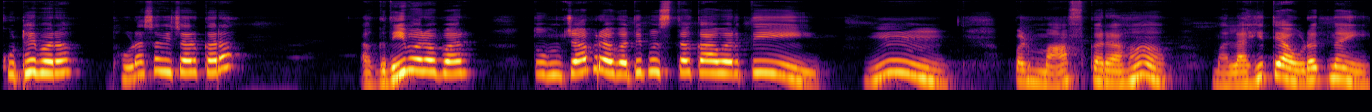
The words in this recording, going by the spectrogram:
कुठे बरं? थोडासा विचार करा. अगदी बरोबर. तुमच्या प्रगती पुस्तकावरती. पण माफ करा हं. मलाही ते आवडत नाही.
